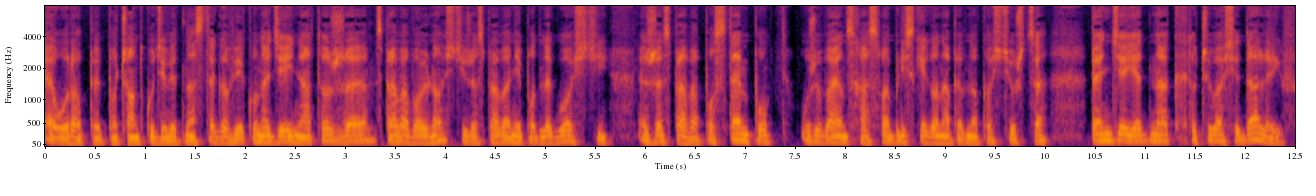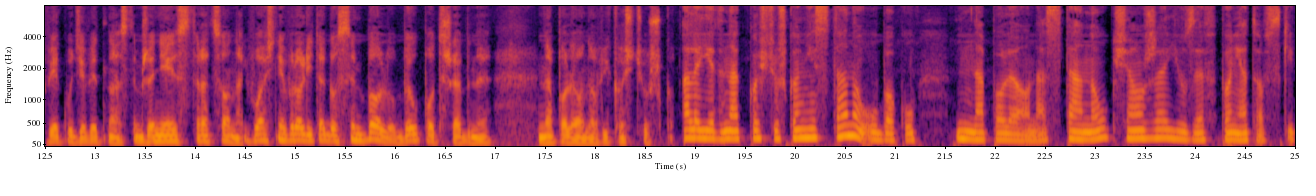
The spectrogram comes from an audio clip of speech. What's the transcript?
Europy początku XIX wieku nadziei na to, że sprawa wolności, że sprawa niepodległości, że sprawa postępu, używając hasła bliskiego na pewno Kościuszce, będzie jednak toczyła się dalej w wieku XIX, że nie jest stracona. I właśnie w roli tego symbolu był potrzebny Napoleonowi Kościuszko. Ale jednak Kościuszko nie stanął u boku Napoleona. Stanął książę Józef Poniatowski.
